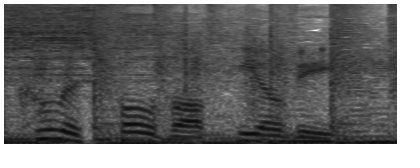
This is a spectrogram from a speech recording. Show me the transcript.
the coolest pole vault POV.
